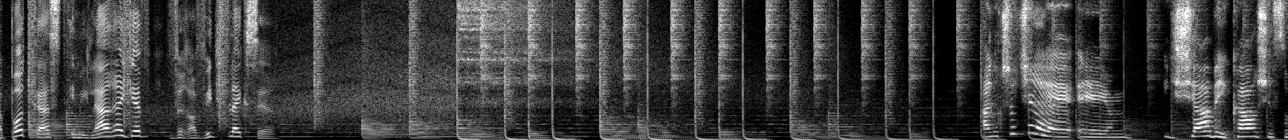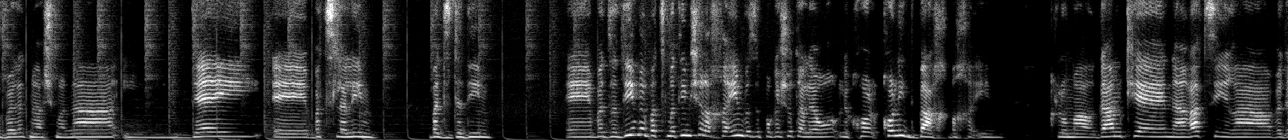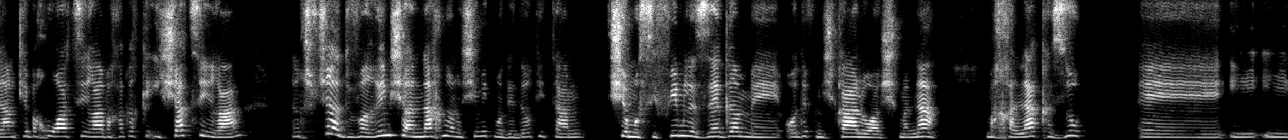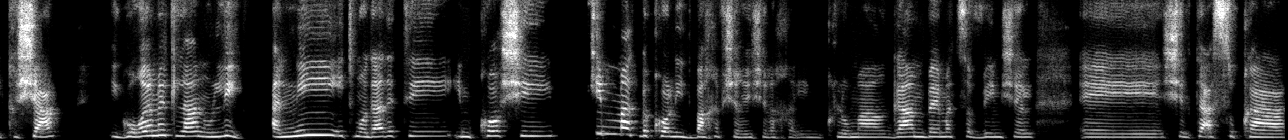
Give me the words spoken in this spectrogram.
הפודקאסט עם הילה רגב ורביד פלקסר. אני חושבת שאישה בעיקר שסובלת מהשמנה היא די אה, בצללים, בצדדים. אה, בצדדים ובצמתים של החיים, וזה פוגש אותה לכל נדבך בחיים. כלומר, גם כנערה צעירה וגם כבחורה צעירה ואחר כך כאישה צעירה, אני חושבת שהדברים שאנחנו, הנשים, מתמודדות איתם, שמוסיפים לזה גם אה, עודף משקל או השמנה, מחלה כזו, אה, היא, היא קשה, היא גורמת לנו, לי. אני התמודדתי עם קושי כמעט בכל נדבך אפשרי של החיים, כלומר, גם במצבים של, אה, של תעסוקה,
